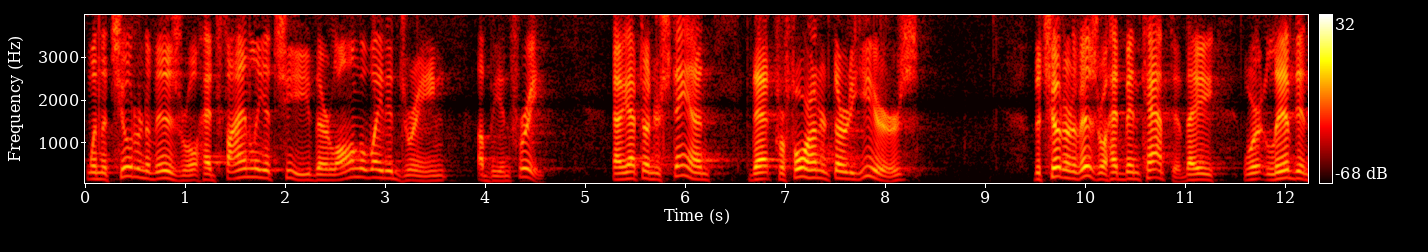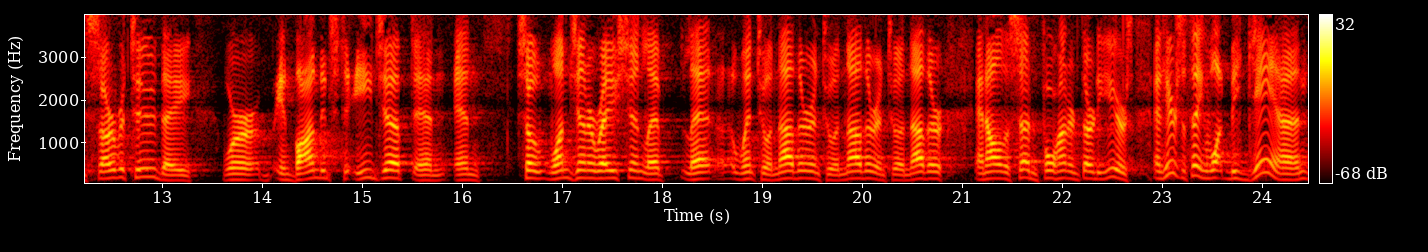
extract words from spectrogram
when the children of Israel had finally achieved their long awaited dream of being free. Now, you have to understand that for 430 years, the children of Israel had been captive. They were, lived in servitude. They were in bondage to Egypt. And, and so one generation went to another and to another and to another. And all of a sudden, 430 years. And here's the thing what began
